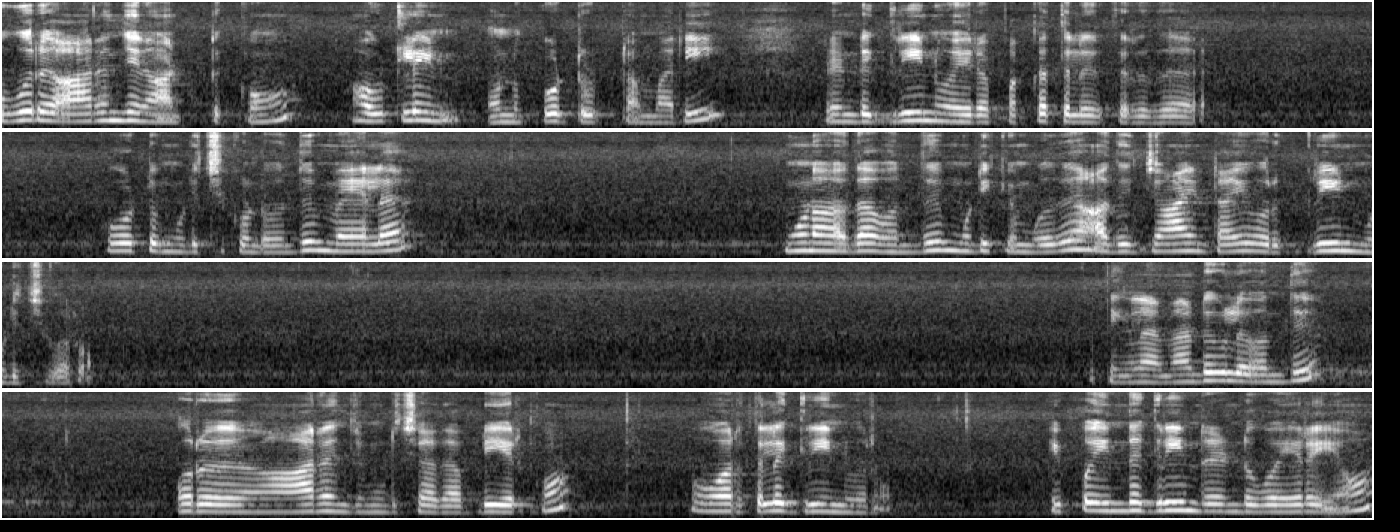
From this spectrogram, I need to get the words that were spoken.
ஒவ்வொரு ஆரஞ்சு நாட்டுக்கும் அவுட்லைன் ஒன்று போட்டு விட்ட மாதிரி ரெண்டு க்ரீன் ஒயரை பக்கத்தில் இருக்கிறத போட்டு முடித்து கொண்டு வந்து மேலே மூணாவதாக வந்து முடிக்கும்போது அது ஜாயிண்ட் ஆகி ஒரு க்ரீன் முடிச்சு வரும். பார்த்தீங்களா நடுவில் வந்து ஒரு ஆரஞ்சு முடிச்சு அது அப்படியே இருக்கும். ஓரத்தில் க்ரீன் வரும். இப்போ இந்த க்ரீன் ரெண்டு ஒயரையும்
